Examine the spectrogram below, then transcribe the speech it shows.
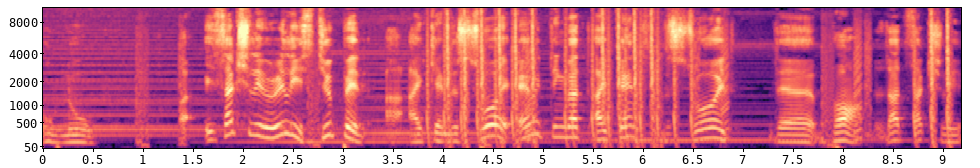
Oh no. Uh, it's actually really stupid. Uh, I can destroy everything, but I can't destroy the bomb. That's actually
